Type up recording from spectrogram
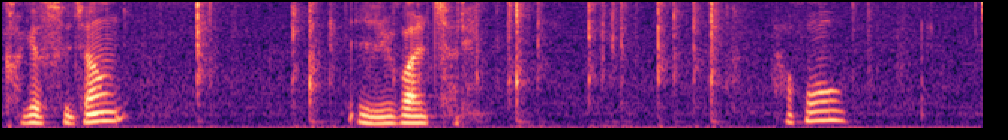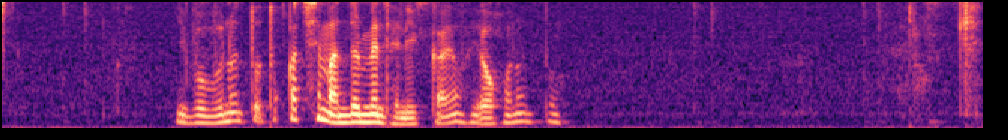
가격 수정 일괄 처리 하고 이 부분은 또 똑같이 만들면 되니까요. 요거는 또 이렇게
